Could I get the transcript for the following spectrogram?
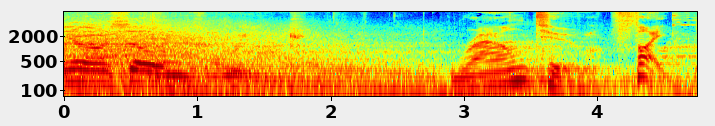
Your soul's weak. Round two. Fight.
